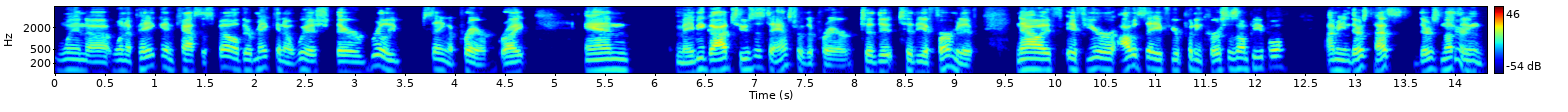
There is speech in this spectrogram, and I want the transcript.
when uh, when a pagan casts a spell, they're making a wish. They're really saying a prayer, right? And maybe God chooses to answer the prayer to the to the affirmative. Now, if if you're, I would say, if you're putting curses on people, I mean, there's that's there's Sure. nothing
